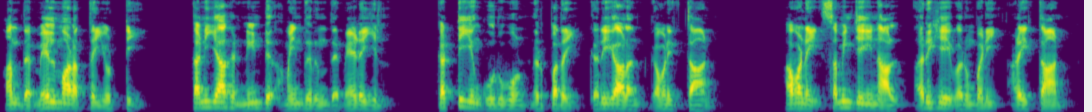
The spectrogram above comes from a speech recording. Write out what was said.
அந்த மேல் மாடத்தையொட்டி தனியாக நீண்டு அமைந்திருந்த மேடையில் கட்டியங்கூறுவோன் நிற்பதை கரிகாலன் கவனித்தான். அவனை சமிஞ்சையினால் அருகே வரும்படி அழைத்தான்.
